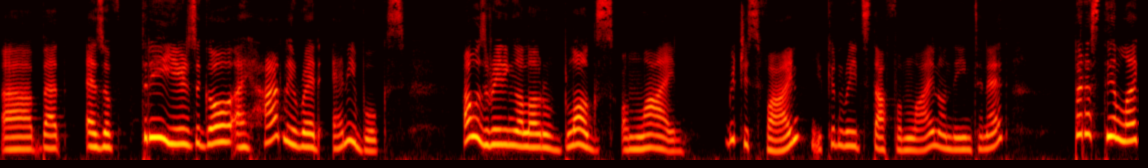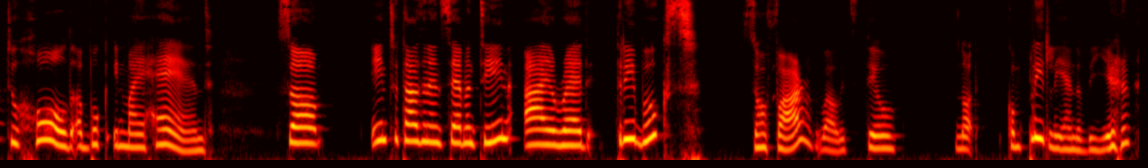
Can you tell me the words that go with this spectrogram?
uh, but as of three years ago, I hardly read any books. I was reading a lot of blogs online, which is fine. You can read stuff online on the internet, but I still like to hold a book in my hand. So, in 2017, I read three books so far. Well, it's still not completely end of the year.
